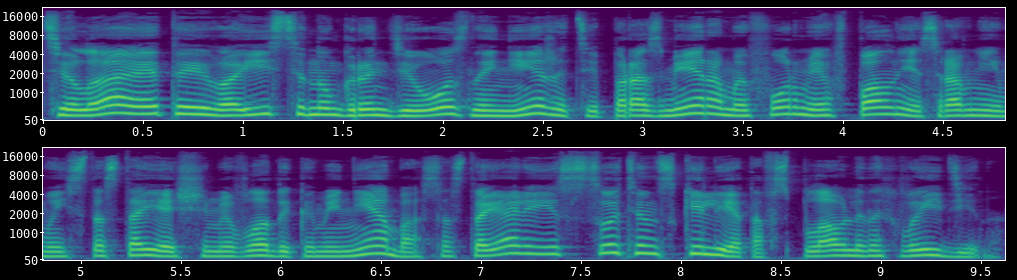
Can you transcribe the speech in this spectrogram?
Тела этой воистину грандиозной нежити по размерам и форме вполне сравнимой с настоящими владыками неба состояли из сотен скелетов, сплавленных воедино.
